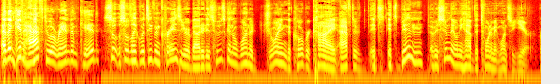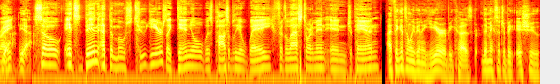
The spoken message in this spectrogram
and then give half to a random kid. So, so like, what's even crazier about it is who's going to want to join the Cobra Kai after it's it's been. I assume they only have the tournament once a year, right? Yeah, yeah. So it's been at the most two years. Like Daniel was possibly away for the last tournament in Japan. I think it's only been a year because they make such a big issue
